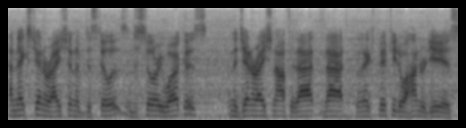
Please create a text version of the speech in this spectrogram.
our next generation of distillers and distillery workers and the generation after that, that, the next 50 to 100 years,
